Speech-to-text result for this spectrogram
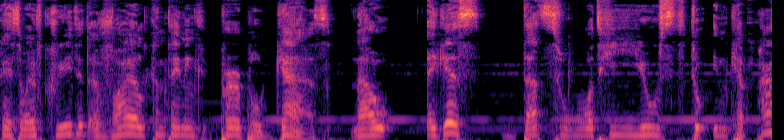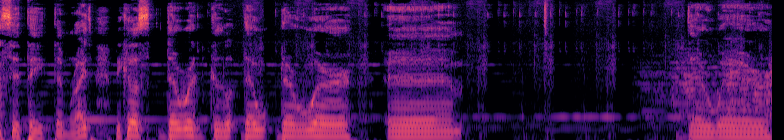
Okay, so I've created a vial containing purple gas. Now, I guess that's what he used to incapacitate them, right? Because there were there there were um, there were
